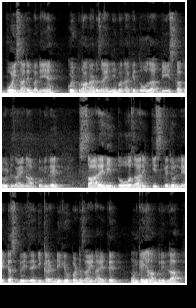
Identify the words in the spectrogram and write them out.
वही सारे बने हैं। कोई पुराना डिज़ाइन नहीं बना कि 2020 का कोई डिज़ाइन आपको मिले। सारे ही 2021 के जो लेटेस्ट ब्रीजे की करंडी के ऊपर डिज़ाइन आए थे, उनके ही अलहमदुल्ला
